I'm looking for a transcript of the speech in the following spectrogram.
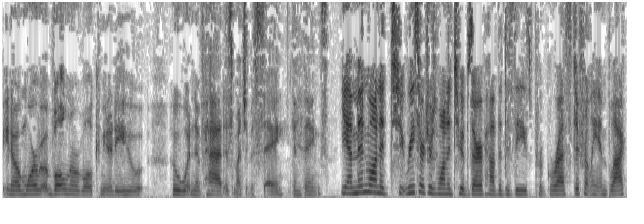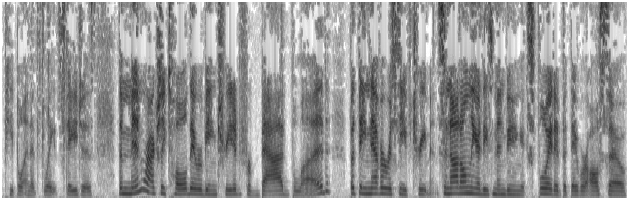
you know more vulnerable community who who wouldn't have had as much of a say in things. Yeah, men wanted to, researchers wanted to observe how the disease progressed differently in black people in its late stages. The men were actually told they were being treated for bad blood, but they never received treatment. So not only are these men being exploited, but they were also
